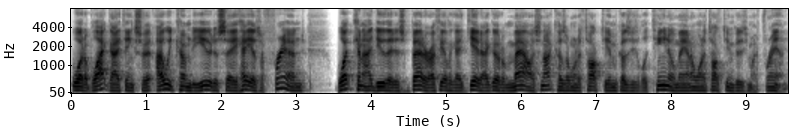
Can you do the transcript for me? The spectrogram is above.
what a black guy thinks of it. I would come to you to say, hey, as a friend, what can I do that is better? I feel like I get it. I go to Mal. It's not because I want to talk to him because he's a Latino man. I want to talk to him because he's my friend.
